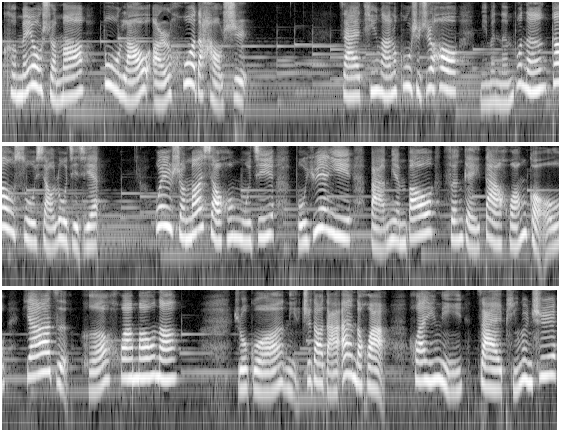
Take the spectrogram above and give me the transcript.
可没有什么。不劳而获的好事。在听完了故事之后，你们能不能告诉小鹿姐姐，为什么小红母鸡不愿意把面包分给大黄狗、鸭子和花猫呢？如果你知道答案的话，欢迎你在评论区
